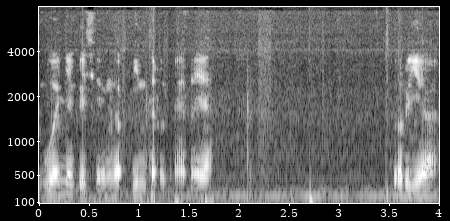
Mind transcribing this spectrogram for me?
Guanya guys yang nggak pinter ternyata ya. Sorry ya.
